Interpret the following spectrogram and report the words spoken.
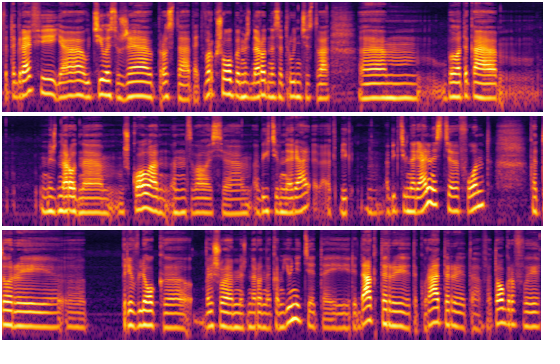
фотографии я училась уже просто опять воркшопы, международное сотрудничество. Эм, была такая международная школа, она называлась «Объективная, ре... Объективная реальность», фонд, который привлек большое международное комьюнити. Это и редакторы, это кураторы, это фотографы,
